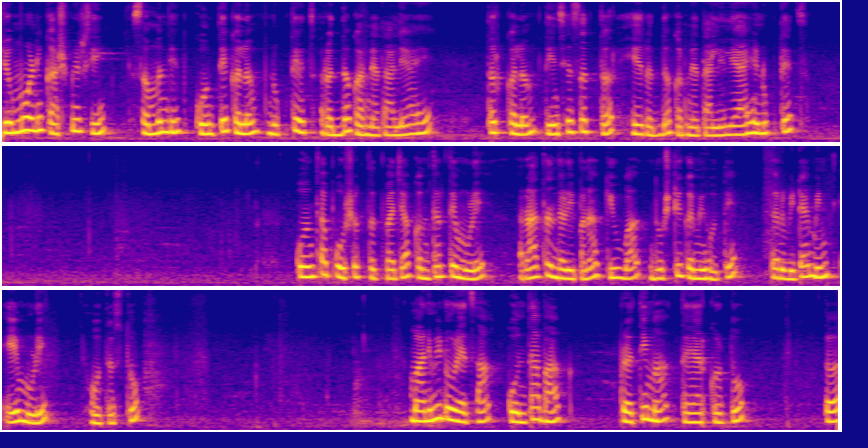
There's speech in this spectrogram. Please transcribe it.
जम्मू आणि काश्मीरशी संबंधित कोणते कलम नुकतेच रद्द करण्यात आले आहे? तर कलम तीनशे सत्तर हे रद्द करण्यात आलेले आहे नुकतेच. कोणत्या पोषक तत्वाच्या कमतरतेमुळे रातांदळीपणा किंवा दृष्टी कमी होते? तर विटॅमिन एमुळे होत असतो. मानवी डोळ्याचा कोणता भाग प्रतिमा तयार करतो? तर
